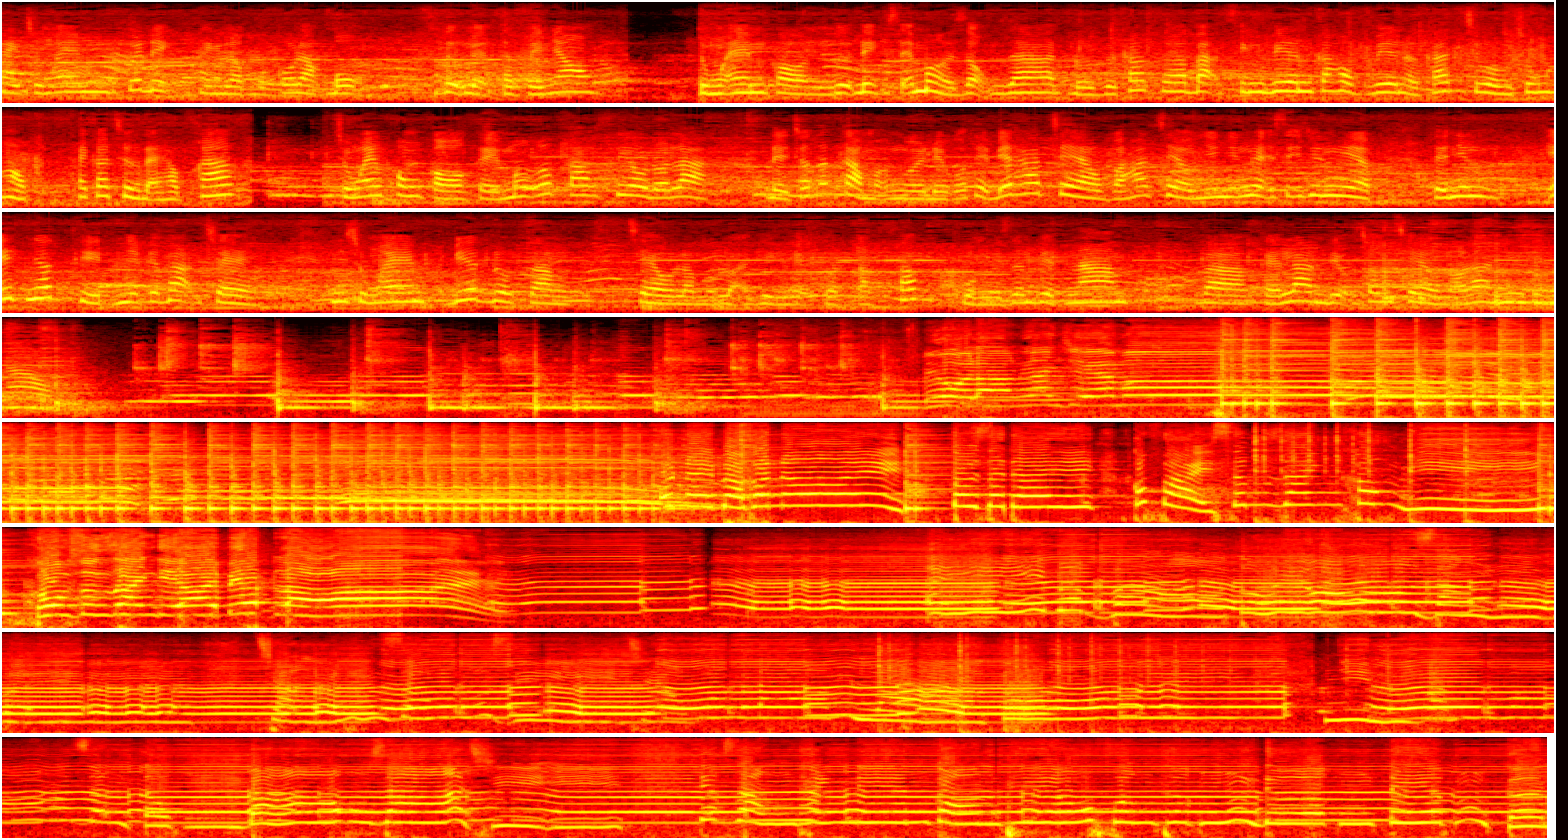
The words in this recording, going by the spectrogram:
này chúng em quyết định thành lập một câu lạc bộ tự luyện tập với nhau Chúng em còn dự định sẽ mở rộng ra đối với các bạn sinh viên, các học viên ở các trường trung học hay các trường đại học khác. Chúng em không có cái mơ ước cao siêu đó là để cho tất cả mọi người đều có thể biết hát trèo và hát trèo như những nghệ sĩ chuyên nghiệp. Thế nhưng ít nhất thì những cái bạn trẻ như chúng em biết được rằng trèo là một loại hình nghệ thuật đặc sắc của người dân Việt Nam và cái làn điệu trong trèo nó là như thế nào. Đi hội làng đi anh chị em ơi phải xưng danh không nhỉ? Không xưng danh thì ai biết là ai ấy bước vào tôi hô rằng vậy chẳng dấu gì trèo lớn là tôi. Nhìn văn hóa dân tộc bao giá trị tiếc rằng thanh niên còn thiếu phương thức được tiếp cận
